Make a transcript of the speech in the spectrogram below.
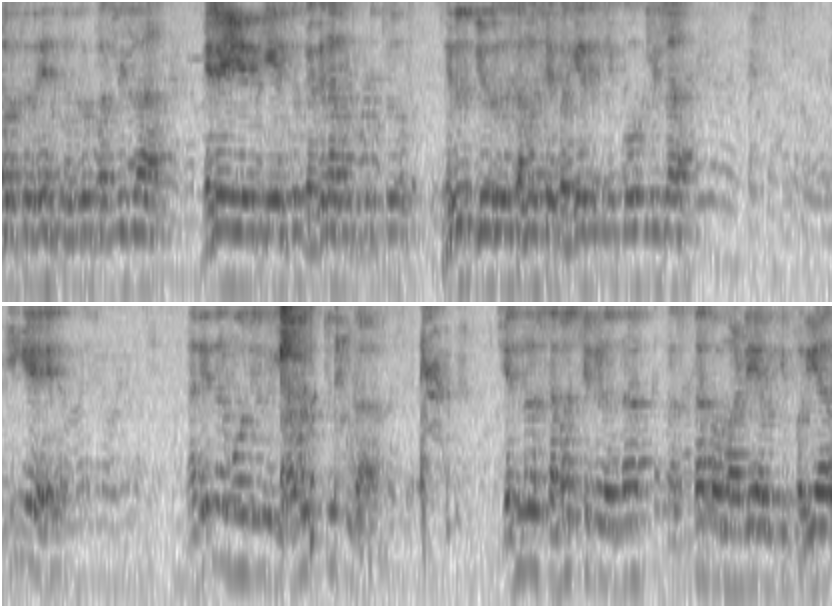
ಬರ್ತದೆ ಅಂತಂದ್ರು ಬರಲಿಲ್ಲ. ಬೆಲೆ ಏರಿಕೆ ಅಂತೂ ಗಗನ ಕೊಡ್ತು ನಿರುದ್ಯೋಗದ ಸಮಸ್ಯೆ ಬಗೆಹರಿಸಲಿಕ್ಕೆ ಹೋಗ್ಲಿಲ್ಲ. ಹೀಗೆ ನರೇಂದ್ರ ಮೋದಿಯವರು ಯಾವತ್ತೂ ಕೂಡ ಜನರ ಸಮಸ್ಯೆಗಳನ್ನ ಪ್ರಸ್ತಾಪ ಮಾಡಿ ಅವಕ್ಕೆ ಪರಿಹಾರ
